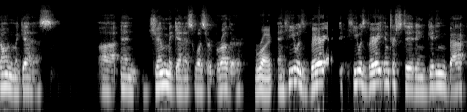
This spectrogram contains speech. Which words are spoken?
McGinnis, uh, and Jim McGinnis was her brother, right? And he was very he was very interested in getting back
